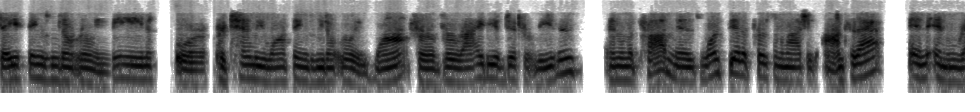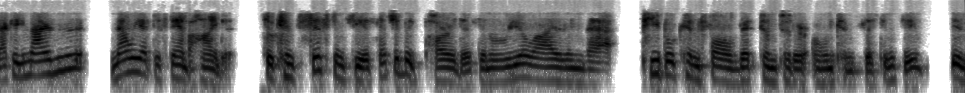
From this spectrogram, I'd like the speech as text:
say things we don't really mean or pretend we want things we don't really want for a variety of different reasons. And then the problem is once the other person latches onto that and, and recognizes it, now we have to stand behind it. So consistency is such a big part of this and realizing that people can fall victim to their own consistency is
